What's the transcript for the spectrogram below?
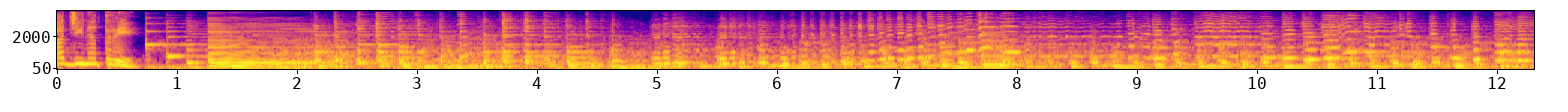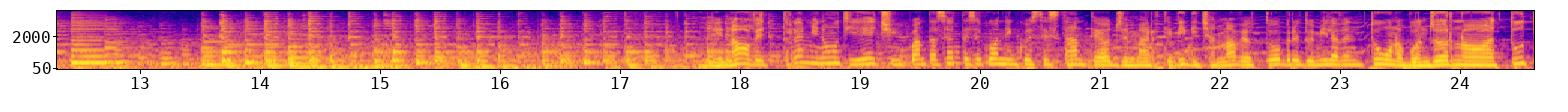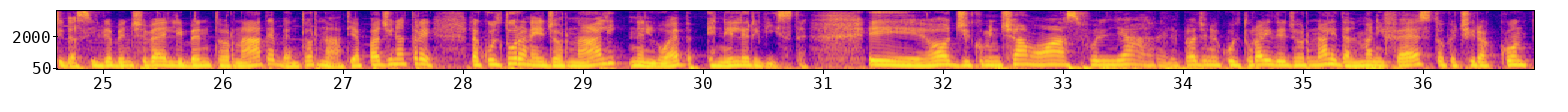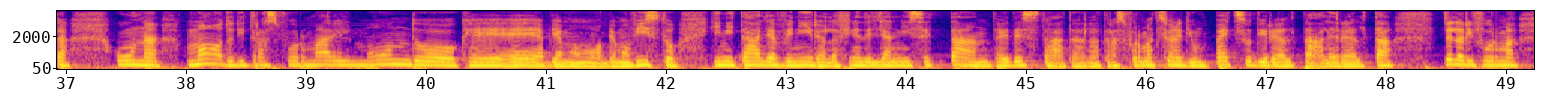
Pagina 3. Minuti e 57 secondi in questo istante. Oggi è martedì 19 ottobre 2021. Buongiorno a tutti da Silvia Bencivelli. Bentornate e bentornati a pagina 3. La cultura nei giornali, nel web e nelle riviste. E oggi cominciamo a sfogliare le pagine culturali dei giornali dal manifesto che ci racconta un modo di trasformare il mondo che è, abbiamo, abbiamo visto in Italia avvenire alla fine degli anni 70 ed è stata la trasformazione di un pezzo di realtà, le realtà della riforma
